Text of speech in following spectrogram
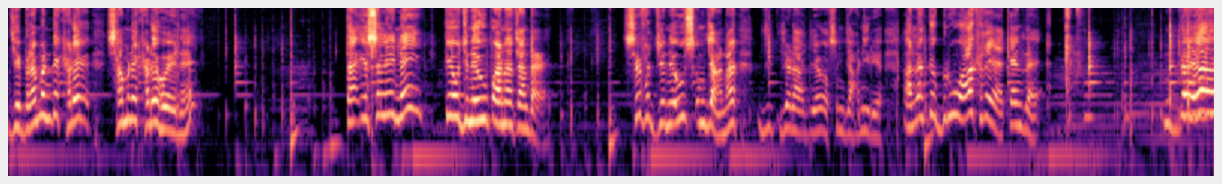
ਜੇ ਬ੍ਰਾਹਮਣ ਦੇ ਖੜੇ, ਸਾਹਮਣੇ ਖੜੇ ਹੋਏ ਨੇ, ਤਾਂ ਇਸ ਲਈ ਨਹੀਂ ਕਿ ਉਹ ਜਨੇਊ ਪਾਣਾ ਚਾਹੁੰਦਾ ਹੈ। ਸਿਰਫ ਜਨੇਊ ਸਮਝਾਣਾ ਜਿਹੜਾ ਜਿਹੜਾ ਉਹ ਸਮਝਾ ਨਹੀਂ ਰਿਹਾ। ਹਾਲਾਂਕਿ ਗੁਰੂ ਆਖ ਰਿਹਾ ਕਹਿੰਦਾ ਹੈ, ਦਇਆ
